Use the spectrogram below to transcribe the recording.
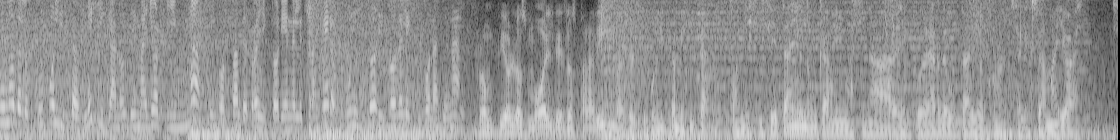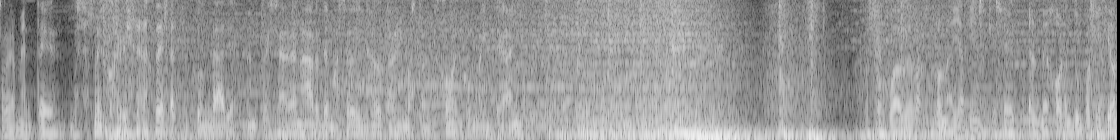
uno de los futbolistas mexicanos de mayor y más importante trayectoria en el extranjero, un histórico del equipo nacional. Rompió los moldes, los paradigmas del futbolista mexicano. Con 17 años nunca me imaginaba de poder debutar yo con selección mayor. Obviamente pues, me corrieron de la secundaria. Empecé a ganar demasiado dinero también bastante joven, con 20 años. Ser jugador de Barcelona ya tienes que ser el mejor en tu posición.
